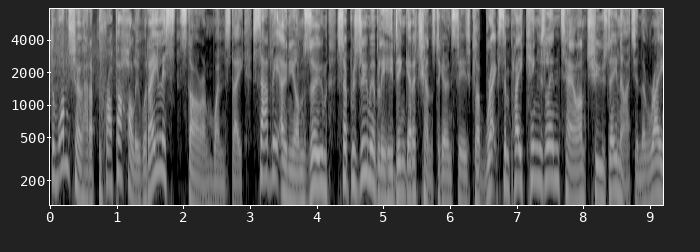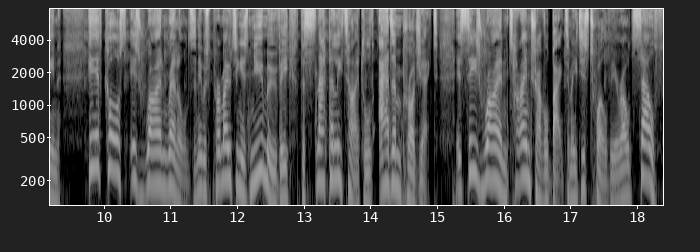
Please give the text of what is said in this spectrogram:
The One Show had a proper Hollywood A-list star on Wednesday, sadly only on Zoom, so presumably he didn't get a chance to go and see his club Wrexham play Kings Lynn Town on Tuesday night in the rain. He, of course, is Ryan Reynolds, and he was promoting his new movie, the snappily titled Adam Project. It sees Ryan time travel back to meet his 12-year-old self.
